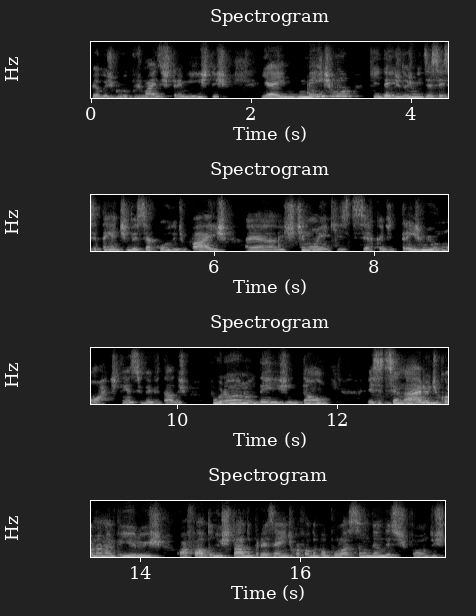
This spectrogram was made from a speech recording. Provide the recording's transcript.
pelos grupos mais extremistas. E aí, mesmo que desde 2016 você tenha tido esse acordo de paz, é, estimam aí que cerca de 3 mil mortes tenham sido evitadas por ano desde então, esse cenário de coronavírus, com a falta do Estado presente, com a falta da população dentro desses pontos,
